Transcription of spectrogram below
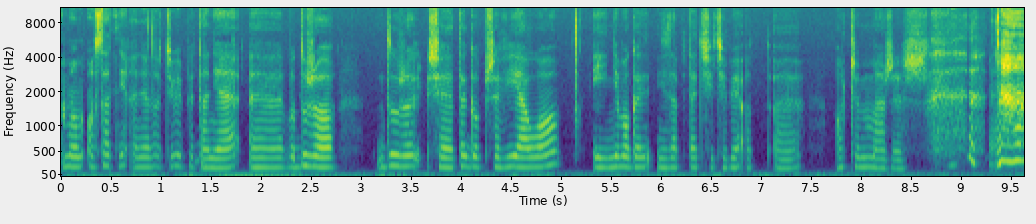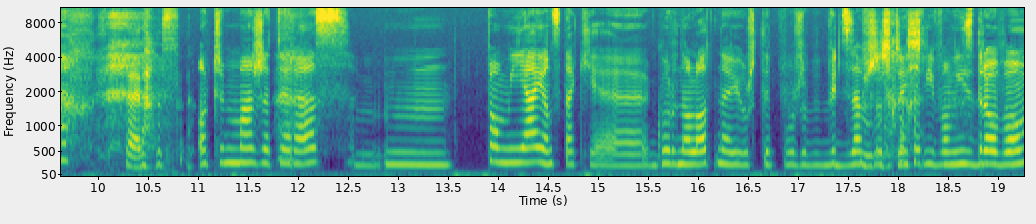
Mam ostatnie, Ania, do ciebie pytanie, e, bo dużo, dużo się tego przewijało i nie mogę nie zapytać się ciebie o, e, o czym marzysz teraz. O czym marzę teraz? Mm, pomijając takie górnolotne już typu, żeby być zawsze szczęśliwą i zdrową,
